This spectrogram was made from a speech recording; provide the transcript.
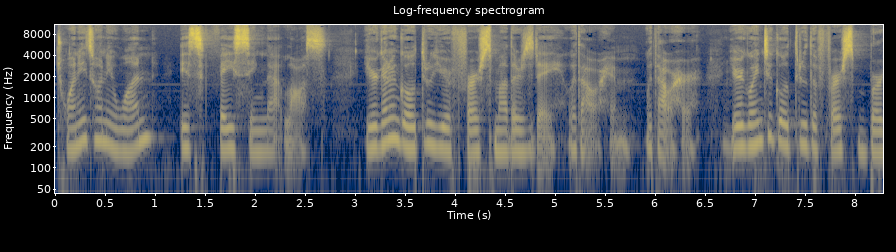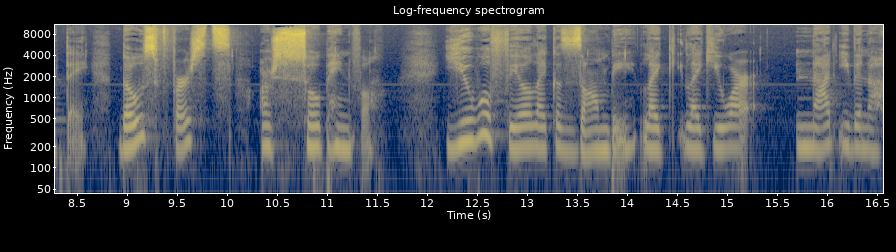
2021 is facing that loss. You're going to go through your first mother's day without him without her you're going to go through the first birthday. Those firsts are so painful. You will feel like a zombie like like you are not even a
